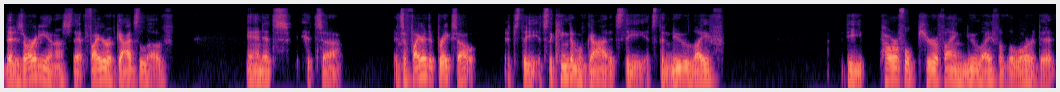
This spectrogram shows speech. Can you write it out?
that is already in us that fire of god's love. And it's it's uh it's a fire that breaks out it's the it's the kingdom of god. It's the it's the new life the powerful purifying new life of the lord that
